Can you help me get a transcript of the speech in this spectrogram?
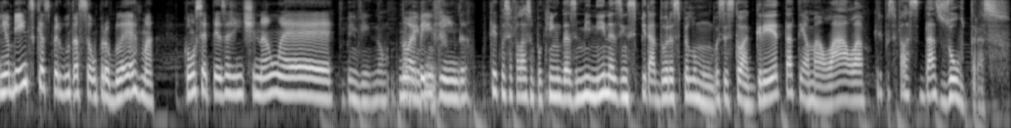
Em ambientes que as perguntas são problema, com certeza a gente não é. Bem-vindo. Não, não, é bem-vinda. Queria que você falasse um pouquinho das meninas inspiradoras pelo mundo. Você citou a Greta, tem a Malala. Queria que você falasse das outras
